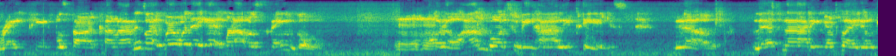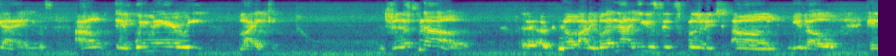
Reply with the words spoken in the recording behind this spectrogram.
great people start coming out. It's like, where were they at when I was single? Mm-hmm. Oh no, I'm going to be highly pissed. No, let's not even play them games. I don't. If we marry, like, just know. Nobody will not use this footage, um, you know, in,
